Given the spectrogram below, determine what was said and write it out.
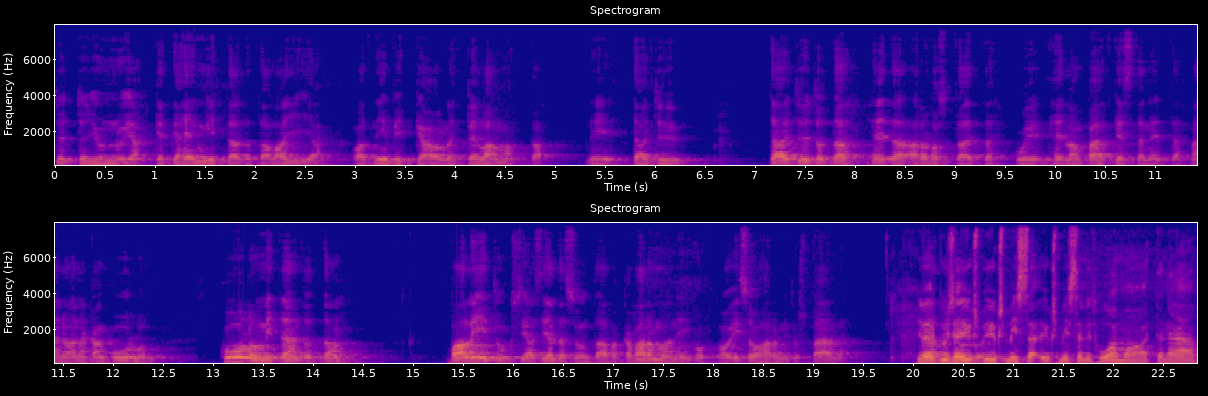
tyttöjunnuja, ketkä hengittää tätä lajia, ovat niin pitkään olleet pelaamatta, niin täytyy, täytyy tota heitä arvostaa, että kun heillä on päät kestäneet. Mä en ole ainakaan kuullut, kuullut mitään tota, valituksia sieltä suuntaan, vaikka varmaan niin kuin, on iso harmitus päällä. Joo, ja kyllä se yksi, yksi, missä, yksi, missä nyt huomaa, että nämä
